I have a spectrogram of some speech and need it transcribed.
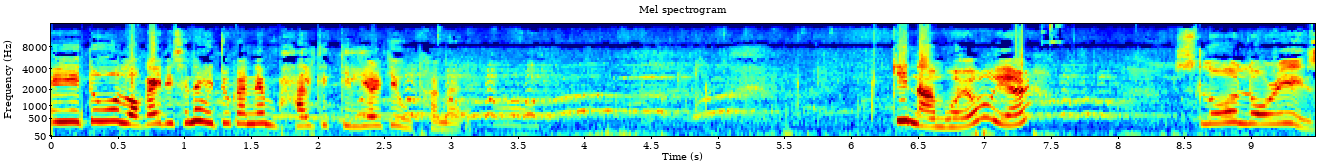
এইটো লগাই দিছে না? সেইটো কাৰণে ভালকে ক্লিয়াৰকে উঠা নাই। কি নাম হয় অ' ইয়াৰ? শ্ল' লৰিজ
